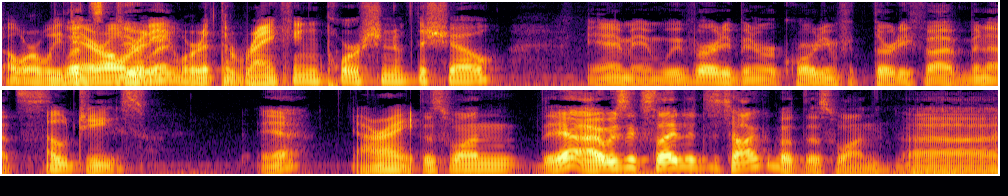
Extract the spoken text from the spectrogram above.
oh, are we Let's there already? We're at the ranking portion of the show. Yeah, man, we've already been recording for 35 minutes. Oh, geez. Yeah, All right. this one. Yeah, I was excited to talk about this one. Uh,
